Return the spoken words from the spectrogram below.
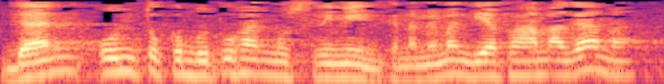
Dan untuk kebutuhan muslimin. Karena memang dia faham agama.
